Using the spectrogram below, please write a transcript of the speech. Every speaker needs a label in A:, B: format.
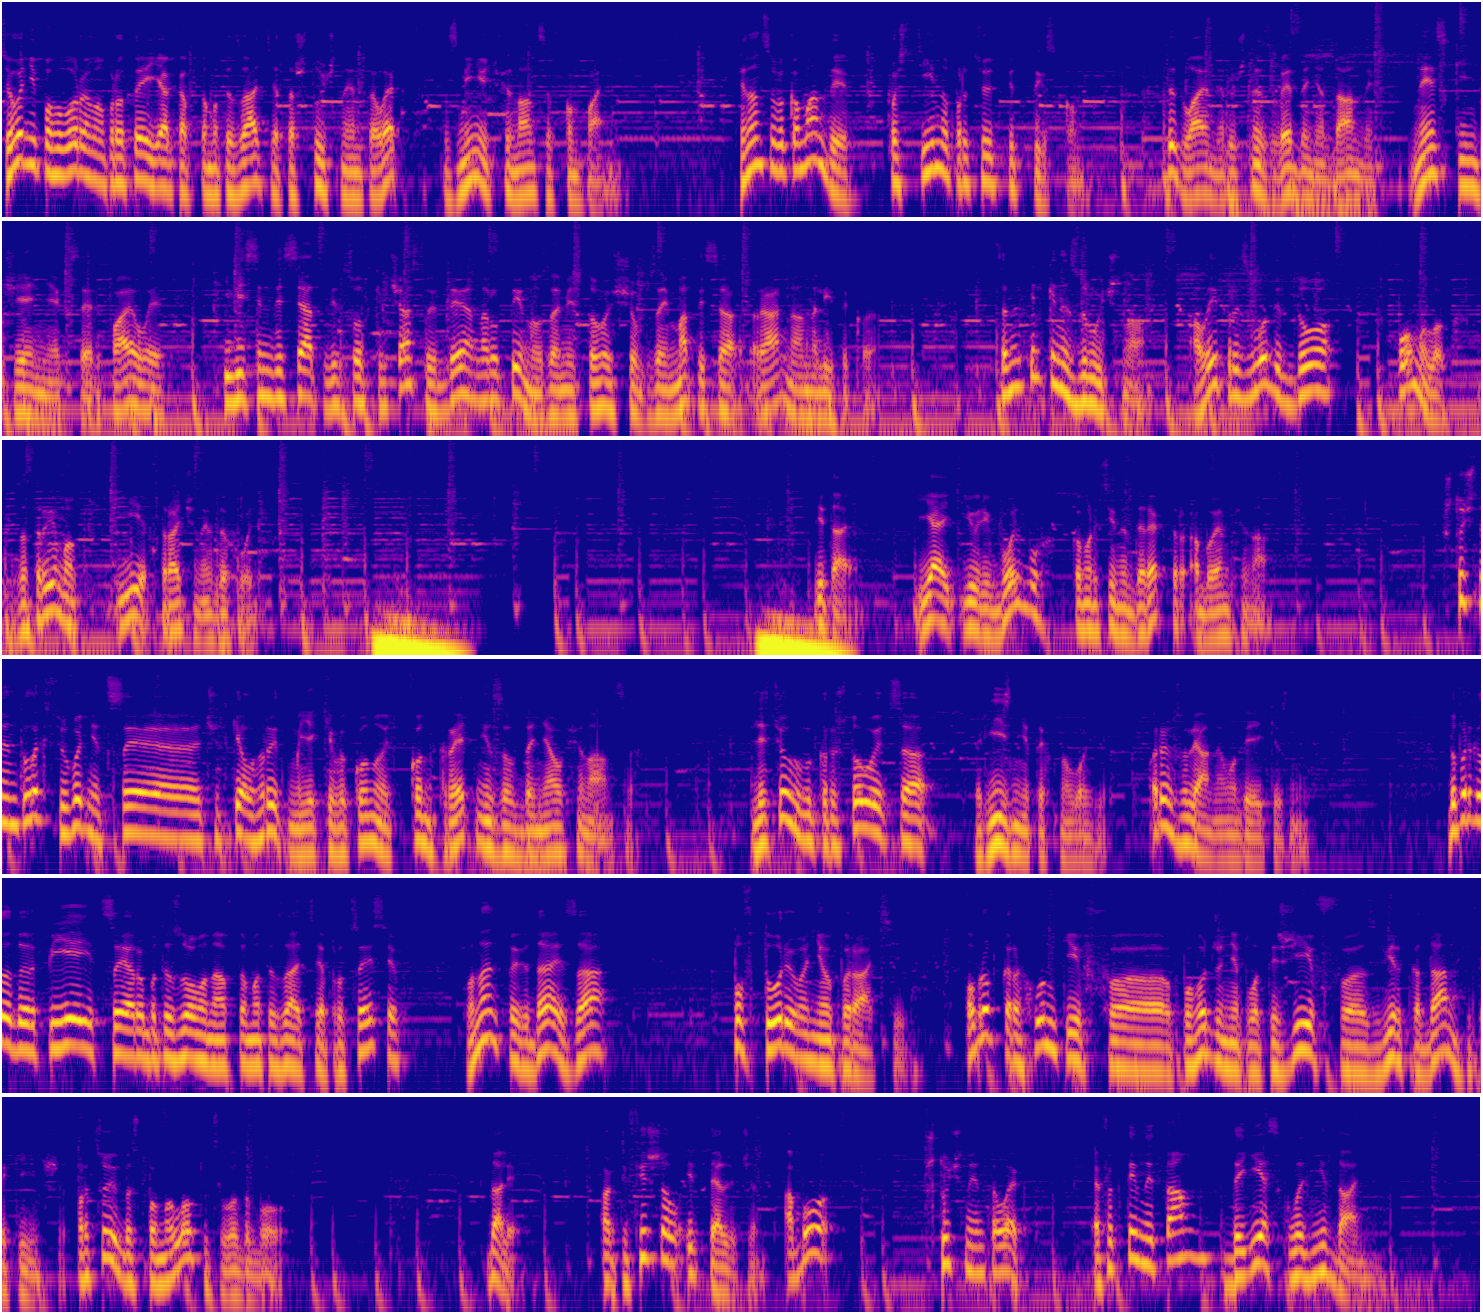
A: Сьогодні поговоримо про те, як автоматизація та штучний інтелект змінюють фінанси в компанії. Фінансові команди постійно працюють під тиском. Дедлайни, ручне зведення даних, нескінченні Excel-файли, і 80% часу йде на рутину замість того, щоб займатися реально аналітикою. Це не тільки незручно, але й призводить до помилок, затримок і втрачених доходів. Вітаю! Я Юрій Больбух, комерційний директор АБМ Фінанс. Штучний інтелект сьогодні це чіткі алгоритми, які виконують конкретні завдання у фінансах. Для цього використовуються різні технології. Розглянемо деякі з них. До прикладу, RPA це роботизована автоматизація процесів. Вона відповідає за повторювання операцій, обробка рахунків, е, погодження платежів, е, звірка даних і таке інше. Працює без помилок і цілодобово. Далі. Artificial Intelligence або штучний інтелект. Ефективний там, де є складні дані.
